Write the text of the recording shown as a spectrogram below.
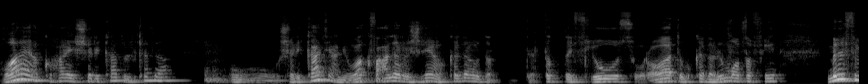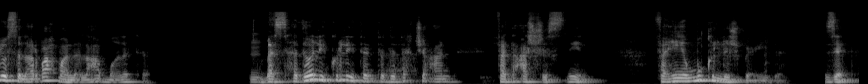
هواي أكو هاي الشركات والكذا وشركات يعني واقفة على رجليها وكذا وتعطي فلوس ورواتب وكذا للموظفين من الفلوس الأرباح مال الألعاب مالتها. بس هذول كلهم أنت تحكي عن فت عشر سنين فهي مو كلش بعيدة. زين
